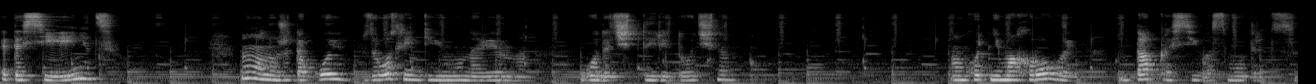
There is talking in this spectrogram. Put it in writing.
Это сеянец, ну он уже такой взросленький, ему, наверное, года 4 точно. Он хоть не махровый, но так красиво смотрится.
